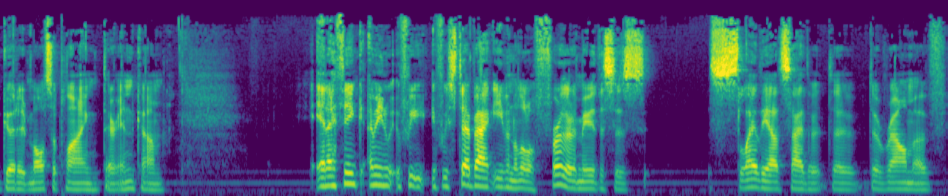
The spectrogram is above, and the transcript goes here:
good at multiplying their income. And I think, I mean, if we if we step back even a little further, maybe this is slightly outside the, the, the realm of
